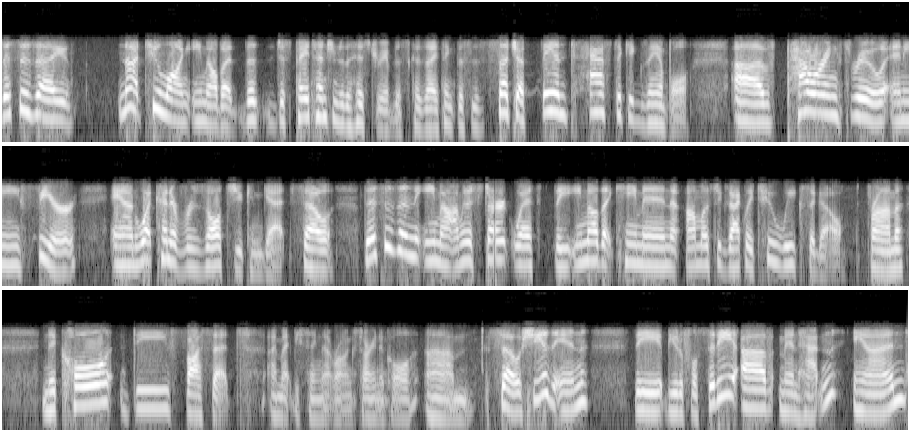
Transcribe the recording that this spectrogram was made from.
this is a not too long email, but th- just pay attention to the history of this because I think this is such a fantastic example of powering through any fear and what kind of results you can get. So this is an email. I'm going to start with the email that came in almost exactly two weeks ago from Nicole D. Fawcett. I might be saying that wrong. Sorry, Nicole. Um, so she is in the beautiful city of Manhattan and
